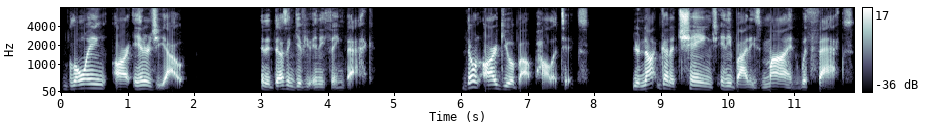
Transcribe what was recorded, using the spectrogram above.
blowing our energy out and it doesn't give you anything back. Don't argue about politics. You're not going to change anybody's mind with facts.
